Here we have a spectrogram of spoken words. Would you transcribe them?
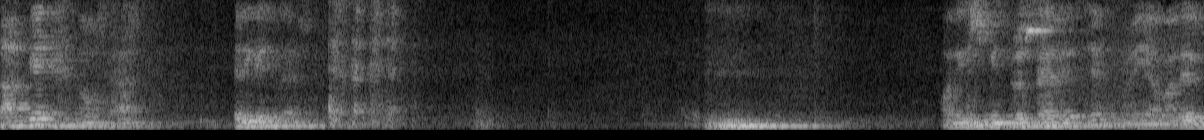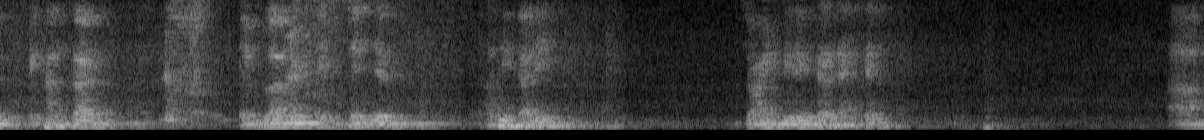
তাকে, নমস্কার, এদিকে চলে আসুন। অনিশ মিত্র সাহেব এসেছেন। উনি আমাদের এখানকার এমপ্লয়মেন্ট এক্সচেঞ্জের আধিকারিক জয়েন্ট ডিরেক্টর র্যাঙ্কের আহ,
